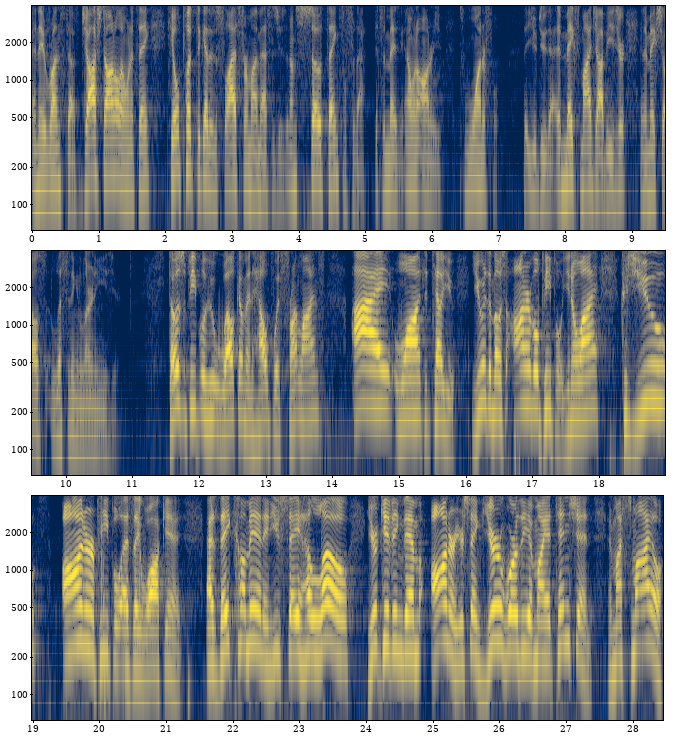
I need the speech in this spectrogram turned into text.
and they run stuff. Josh Donald, I want to thank, he'll put together the slides for my messages. And I'm so thankful for that. It's amazing. And I want to honor you. It's wonderful that you do that. It makes my job easier and it makes y'all's listening and learning easier. Those are people who welcome and help with front lines. I want to tell you, you are the most honorable people. You know why? Because you honor people as they walk in as they come in and you say hello, you're giving them honor. You're saying, You're worthy of my attention and my smile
